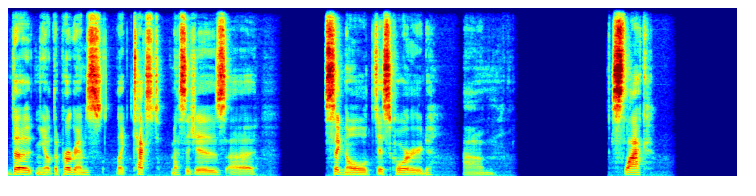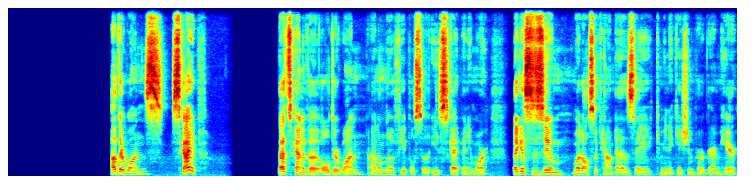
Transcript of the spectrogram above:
The you know the programs like text messages, uh, Signal, Discord, um, Slack, other ones, Skype, that's kind of an older one. I don't know if people still use Skype anymore. I guess Zoom would also count as a communication program here.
